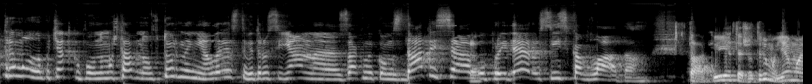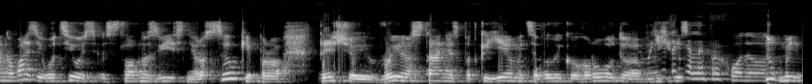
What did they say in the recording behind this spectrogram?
отримала на початку повномасштабного вторгнення лист від росіян е, з закликом здатися, Так. бо прийде російська влада. Так, і я теж отримав. Я маю на увазі оці ось славнозвісні розсилки про те, що ви остання спадкоємиця великого роду. Мені нігерійській- таке не приходило. Ну, ми,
